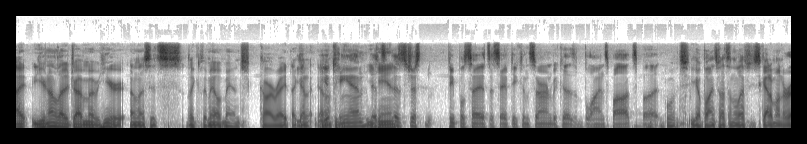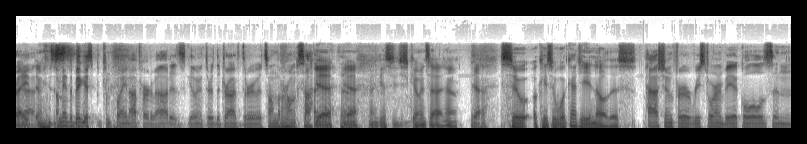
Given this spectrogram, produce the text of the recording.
I, you're not allowed to drive them over here unless it's like the mailman's car, right? Like I, don't- I you don't think can. You it's, can. It's just people say it's a safety concern because of blind spots, but well, you got blind spots on the left. You just got them on the right. Yeah. I mean, the biggest complaint I've heard about is going through the drive-through. It's on the wrong side. Yeah, So, yeah. I guess you just go inside, huh? yeah. So, okay, so what got you into all this? Passion for restoring vehicles, and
